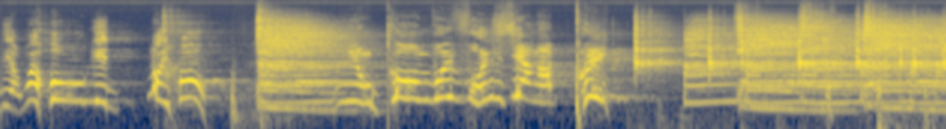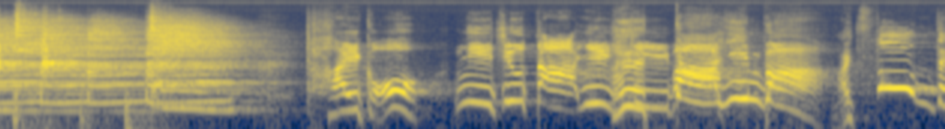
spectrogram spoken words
了我何人来报？你用公会分享啊！呸！太公，你就答应吧。答应吧！哎，总得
